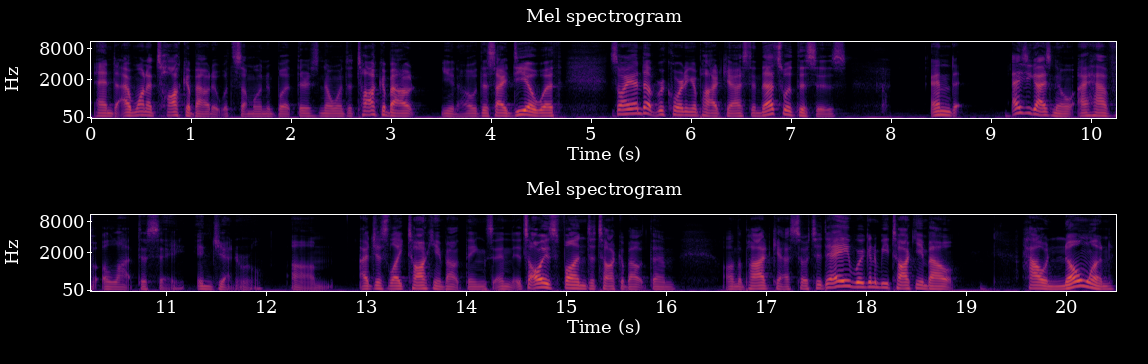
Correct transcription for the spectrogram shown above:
and I want to talk about it with someone, but there's no one to talk about, you know, this idea with, so I end up recording a podcast, and that's what this is. And as you guys know, I have a lot to say in general. Um, I just like talking about things, and it's always fun to talk about them on the podcast. So today we're going to be talking about how no one,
